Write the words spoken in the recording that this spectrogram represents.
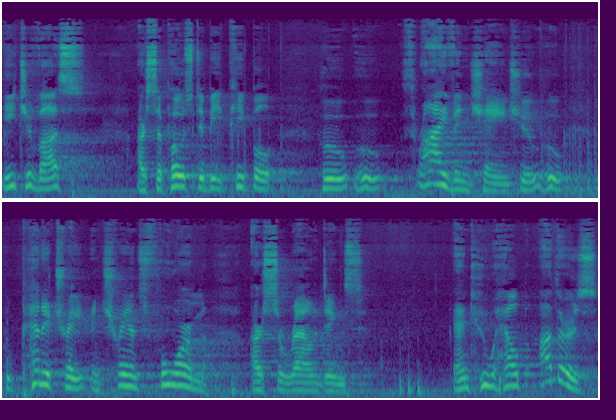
each of us, are supposed to be people who, who thrive in change, who, who, who penetrate and transform our surroundings, and who help others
